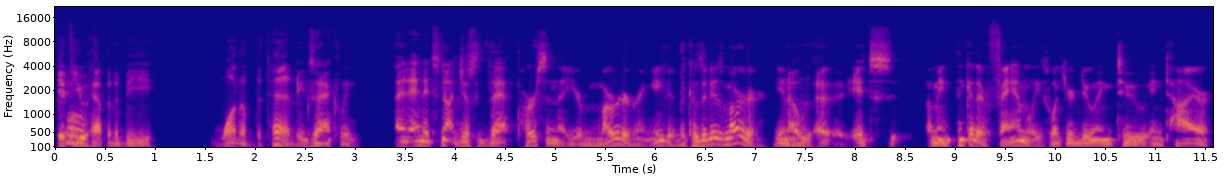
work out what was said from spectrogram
if you happen to be one of the 10, Exactly. And and it's not just that person that you're murdering either, because it is murder. You know, uh, it's. I mean, think of their families. What you're doing to entire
